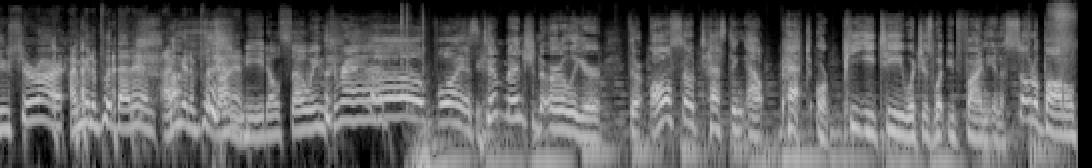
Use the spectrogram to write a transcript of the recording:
You sure are. I'm going to put that in. I'm going to put that in. needle sewing thread. Oh boy, as Tim mentioned earlier, they're also testing out PET or PET, which is what you'd find in a soda bottle,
